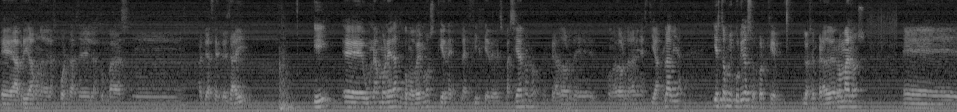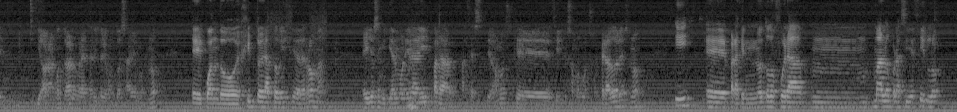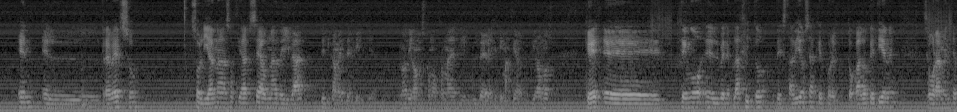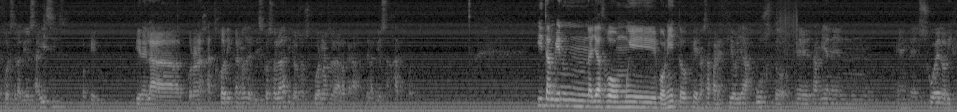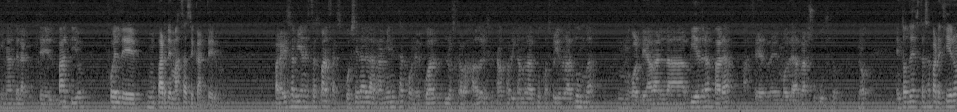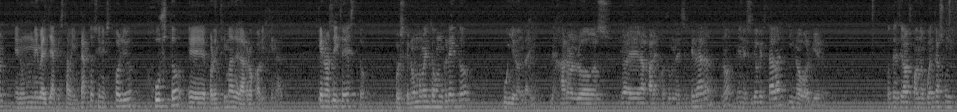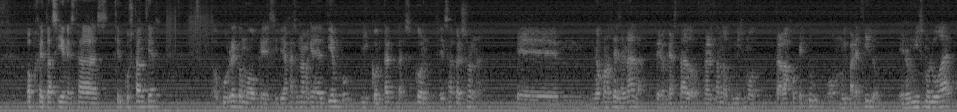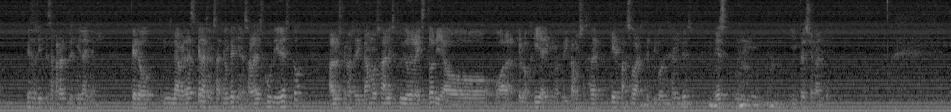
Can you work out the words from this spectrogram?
eh, abrir alguna de las puertas de las tumbas mm, adyacentes de ahí. Y eh, una moneda que, como vemos, tiene la efigie de Vespasiano, ¿no? emperador de, fundador de la dinastía Flavia. Y esto es muy curioso porque los emperadores romanos eh, llegaron a controlar gran territorio, como todos sabemos. ¿no? Eh, cuando Egipto era provincia de Roma, ellos emitían moneda ahí para hacer, digamos, que decir que somos vuestros emperadores, ¿no? Y eh, para que no todo fuera mm, malo, por así decirlo, en el reverso solían asociarse a una deidad típicamente egipcia, ¿no? digamos como forma de, de legitimación. Digamos que eh, tengo el beneplácito de esta diosa que por el tocado que tiene seguramente fuese la diosa Isis, porque tiene la corona hatjórica ¿no? del disco solar y los dos cuernos de la, de la diosa Hathor. Y también un hallazgo muy bonito que nos apareció ya justo eh, también en, en, el suelo original de la, del patio fue el de un par de mazas de cantero. ¿Para qué servían estas mazas? Pues era la herramienta con el cual los trabajadores que estaban fabricando la tumba, construyendo la tumba, mm, golpeaban la piedra para hacer eh, moldearla a su gusto. ¿no? Entonces estas aparecieron en un nivel ya que estaba intacto, sin expolio, justo eh, por encima de la roca original. ¿Qué nos dice esto? Pues que en un momento concreto huyeron de ahí, dejaron los eh, aparejos donde se quedaron, ¿no? en el sitio que estaban y no volvieron. Entonces, digamos, cuando encuentras un objeto así en estas circunstancias, ocurre como que si viajas en una máquina del tiempo y contactas con esa persona que mm, no conoces de nada, pero que ha estado realizando el mismo trabajo que tú, parecido, en un mismo lugar, eso sí te sacarán 3.000 años. Pero la verdad es que la sensación que tienes ahora de descubrir esto, a los que nos dedicamos al estudio de la historia o, o a la arqueología y nos dedicamos a saber qué pasó a este tipo de gentes, es mm, impresionante.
